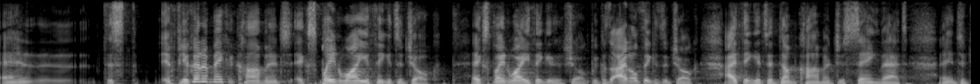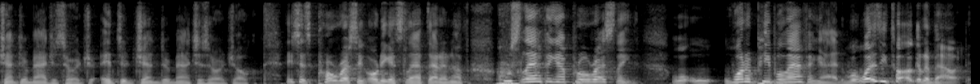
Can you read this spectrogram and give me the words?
And this if you're going to make a comment, explain why you think it's a joke. Explain why you think it's a joke because I don't think it's a joke. I think it's a dumb comment just saying that intergender matches are a, intergender matches are a joke. He says pro wrestling already gets laughed at enough. Who's laughing at pro wrestling? What are people laughing at? What is he talking about?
